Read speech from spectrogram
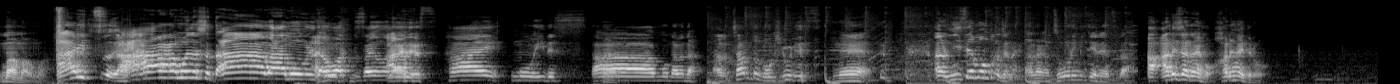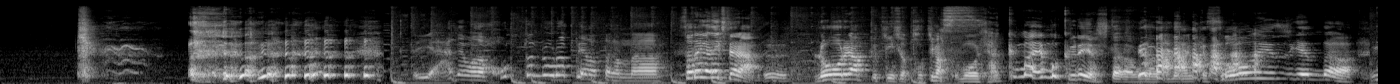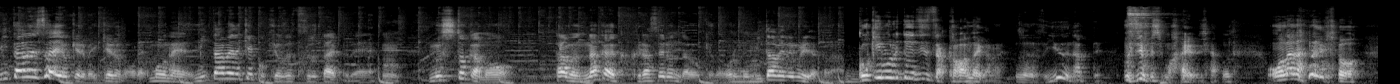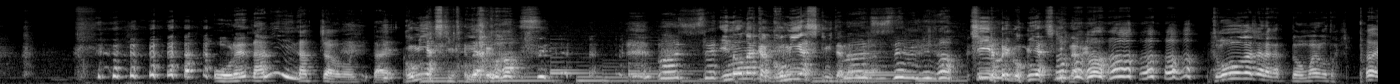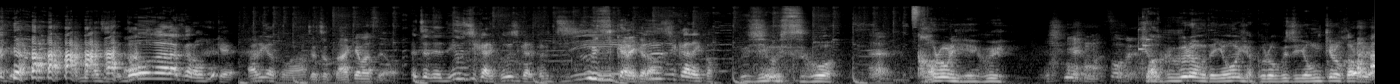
まあまあまあ。あいつああ思い出しちゃった。あーあーもう無理だ終わってさようなら。あれです。はーいもういいです。ああ、もうダメだ。あのちゃんとゴキブリです。ねえ。あの偽物とかじゃない。あなんか草履みたいなやつだ。ああれじゃない方羽生えてる方 でもな本当にロールアップやだったからな。それができたらうん。ロールアップ禁止を解きます。もう100万円もくれよしたらもう。なんかそういう次元だわ。見た目さえ良ければいけるの俺。もうね見た目で結構拒絶するタイプで。うん。虫とかも多分仲良く暮らせるんだろうけど俺もう見た目で無理だから。ゴキブリという事実は変わんないからね。そうです。言うなって。ウジ虫も入るじゃん。お腹の中と俺何になっちゃうの？一体。ゴミ屋敷みたいにいやなるマジで。マジで胃の中ゴミ屋敷みたいになる。かジで無理だ。黄色いゴミ屋敷になる。動画じゃなかったらお前のこと引っ張られてマジで。動画だから OK ありがとうな。じゃあちょっと開けますよ。えちょちょ宇治から行こう宇治から行こう宇治から行くの宇治から行こう。宇治虫すごい。え？カロリーえぐい。いやまあそうだよ。100g で464キロカロリー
